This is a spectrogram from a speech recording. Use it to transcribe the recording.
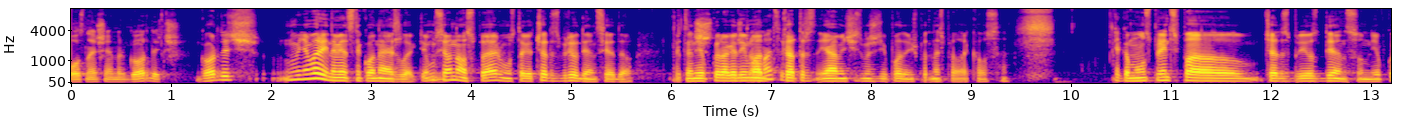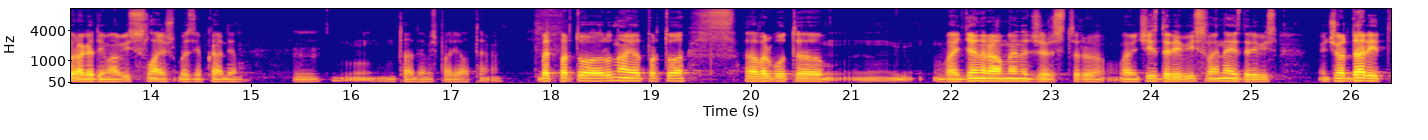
Bosniešiem ir Gordičs. Gordičs, nu, viņam arī neviens neko neaizliegt. Mums mm. jau nav spēļu, mums tagad četras brīvdienas iedeva. Tā kā jebkurā gadījumā katrs, jā, viņš izmažģīja podu, viņš pat nespēlē kausā. Tā kā mums principā četras brīvas dienas un jebkurā gadījumā visus laišu bez jebkādiem mm. tādiem vispār jautājumiem. Bet par to runājot, par to varbūt vai ģenerālmenedžeris tur, vai viņš izdarīja visu vai neizdarīja visu Viņš var darīt,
